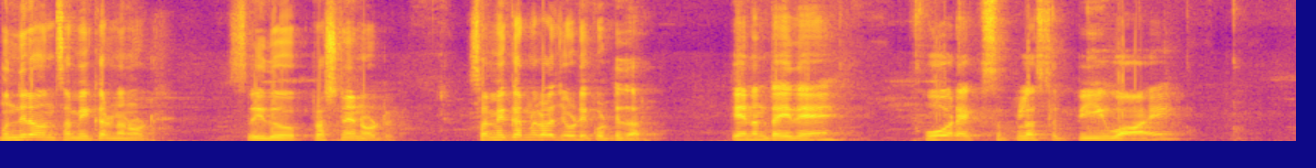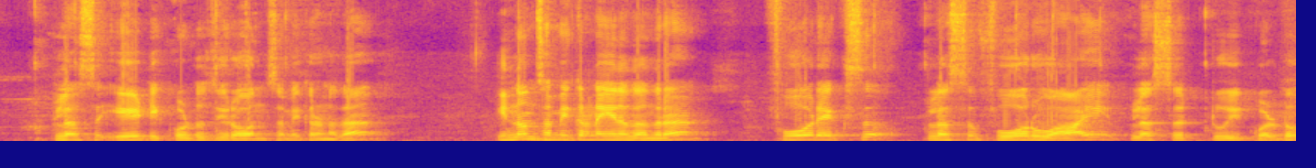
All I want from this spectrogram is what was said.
ಮುಂದಿನ ಒಂದು ಸಮೀಕರಣ ನೋಡಿರಿ. ಇದು ಪ್ರಶ್ನೆ ನೋಡಿರಿ. ಸಮೀಕರಣಗಳ ಜೋಡಿ ಕೊಟ್ಟಿದ್ದಾರೆ. ಏನಂತ ಇದೆ? Four X plus P Y plus eight equal to zero ಒಂದು ಸಮೀಕರಣದ. ಇನ್ನೊಂದು ಸಮೀಕರಣ ಏನದ ಅಂದ್ರೆ four X plus four Y plus two equal to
